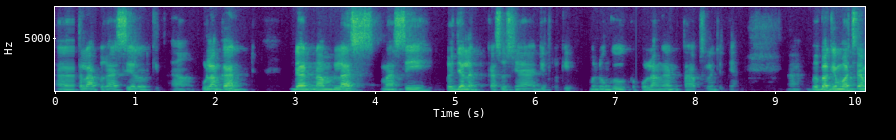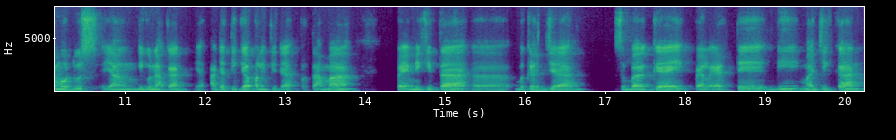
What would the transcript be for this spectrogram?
uh, telah berhasil kita pulangkan, dan 16 masih berjalan kasusnya di Turki, menunggu kepulangan tahap selanjutnya. Nah, berbagai macam modus yang digunakan, ya, ada tiga paling tidak. Pertama, PMI kita uh, bekerja sebagai PLRT di majikan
